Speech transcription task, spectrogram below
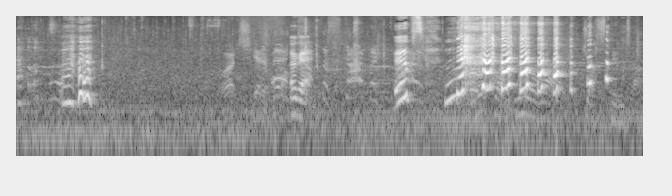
out. Watch your back. Okay. Up the starboard Oops! No! Just in time.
